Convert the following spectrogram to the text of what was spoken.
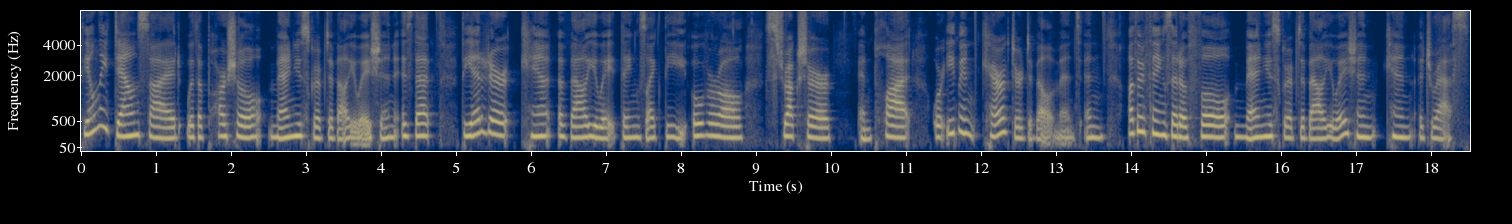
The only downside with a partial manuscript evaluation is that the editor can't evaluate things like the overall structure and plot or even character development and other things that a full manuscript evaluation can address.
